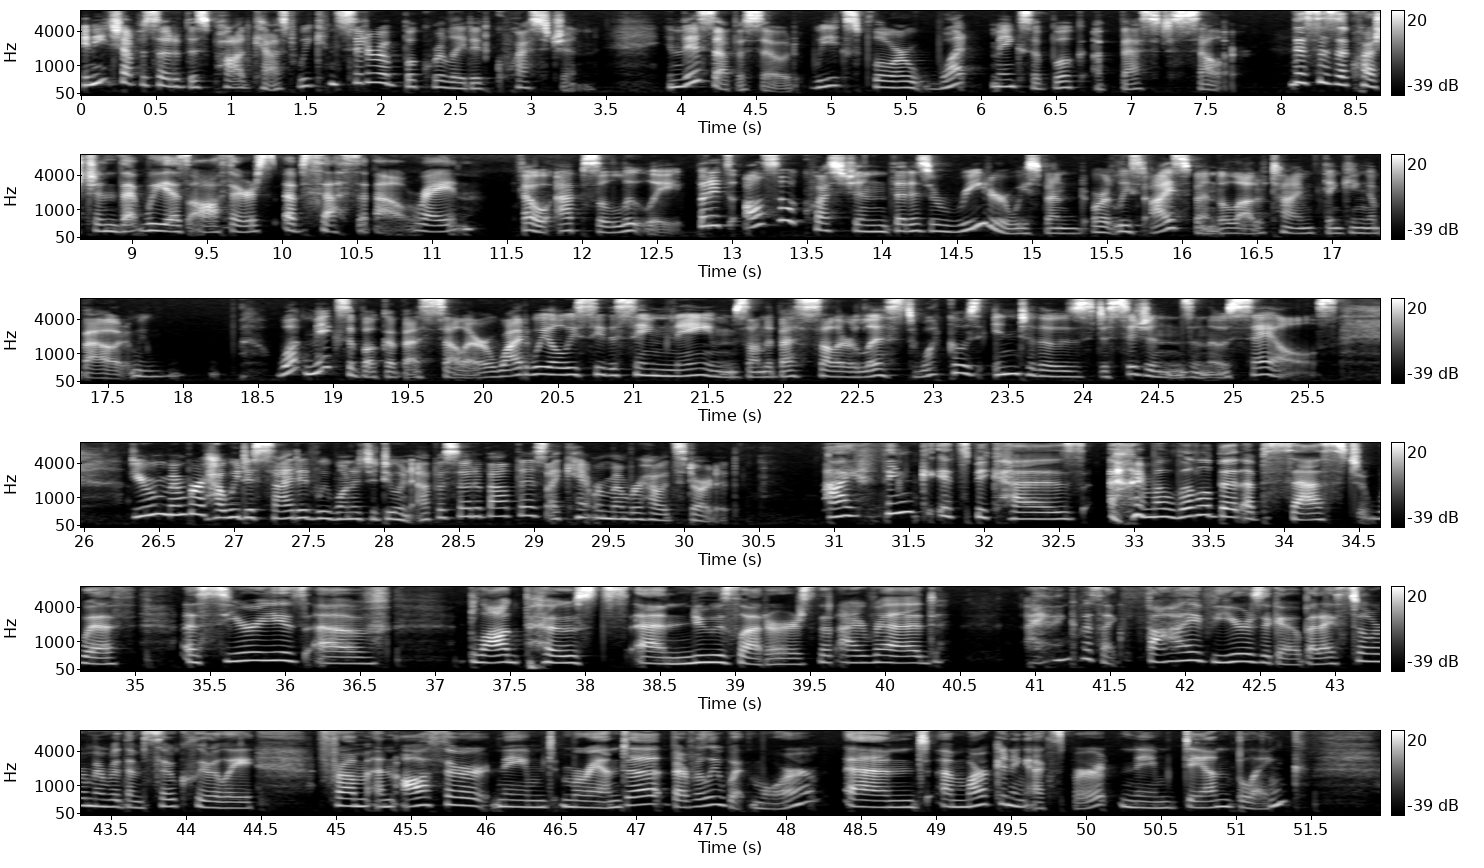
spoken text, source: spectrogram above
In each episode of this podcast, we consider a book related question. In this episode, we explore what makes a book a bestseller. This is a question that we as authors obsess about, right? Oh, absolutely. But it's also a question that as a reader, we spend, or at least I spend a lot of time thinking about. I mean, what makes a book a bestseller? Why do we always see the same names on the bestseller lists? What goes into those decisions and those sales? Do you remember how we decided we wanted to do an episode about this? I can't remember how it started. I think it's because I'm a little bit obsessed with a series of blog posts and newsletters that I read I think it was like five years ago, but I still remember them so clearly from an author named Miranda Beverly Whittemore and a marketing expert named Dan Blank.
